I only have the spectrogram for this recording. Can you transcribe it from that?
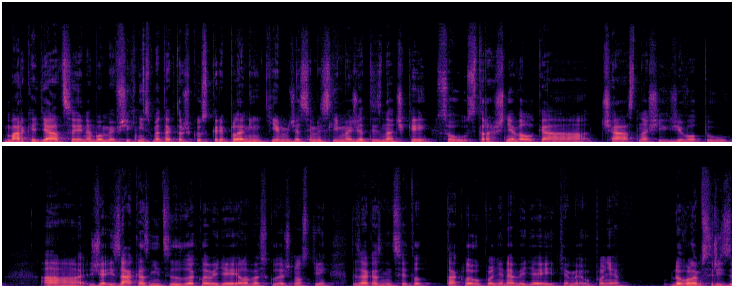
marketáci nebo my všichni jsme tak trošku skriplení tím, že si myslíme, že ty značky jsou strašně velká část našich životů a že i zákazníci to takhle vidějí, ale ve skutečnosti ty zákazníci to takhle úplně nevidějí, těmi úplně dovolím si říct,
